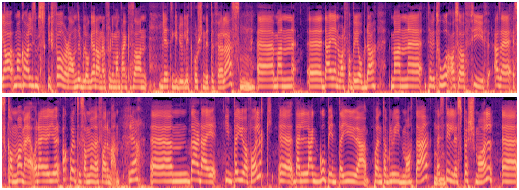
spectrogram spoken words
Ja, man kan være liksom skuffa over de andre bloggerne fordi man tenker sånn Vet ikke du litt hvordan dette føles? Eh, men eh, de er i hvert fall på jobb, da. Men eh, TV 2, altså fy altså, Jeg skammer meg, og de gjør akkurat det samme med Farmen. ja. Um, der de intervjuer folk. eh, de legger opp intervjuet på en tabloid måte. De stiller spørsmål eh,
